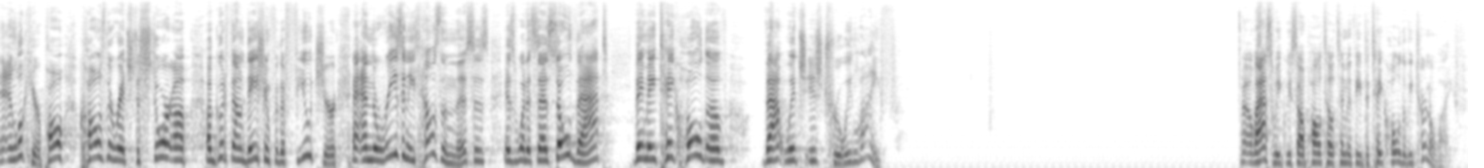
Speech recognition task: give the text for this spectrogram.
And look here, Paul calls the rich to store up a good foundation for the future. And the reason he tells them this is, is what it says, so that they may take hold of that which is truly life. Uh, last week we saw Paul tell Timothy to take hold of eternal life.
